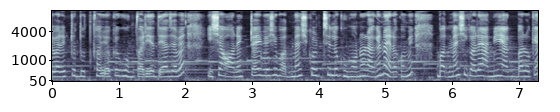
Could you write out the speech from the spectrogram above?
এবার একটু দুধ খাইয়ে ওকে ঘুম পাড়িয়ে দেওয়া যাবে। ঈশা অনেকটাই বেশি বদমাইশ করছিল, ঘুমানোর আগে না এরকমই বদমাইশি করে, আমি একবার ওকে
